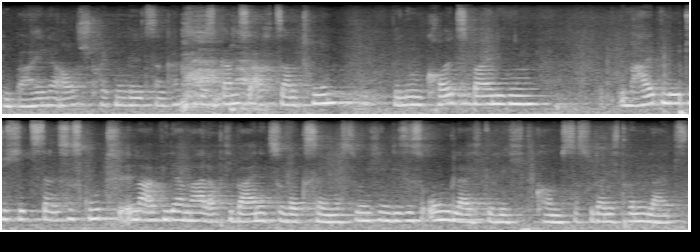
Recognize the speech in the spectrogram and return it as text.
Die Beine ausstrecken willst, dann kannst du das ganz achtsam tun. Wenn du im Kreuzbeinigen, im Halblotus sitzt, dann ist es gut, immer wieder mal auch die Beine zu wechseln, dass du nicht in dieses Ungleichgewicht kommst, dass du da nicht drin bleibst.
